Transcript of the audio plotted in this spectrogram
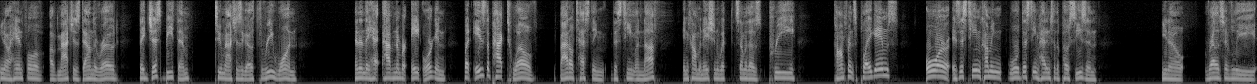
you know, a handful of, of matches down the road. They just beat them two matches ago, 3 1. And then they ha- have number eight, Oregon. But is the Pac 12 battle testing this team enough in combination with some of those pre conference play games? Or is this team coming? Will this team head into the postseason, you know, relatively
